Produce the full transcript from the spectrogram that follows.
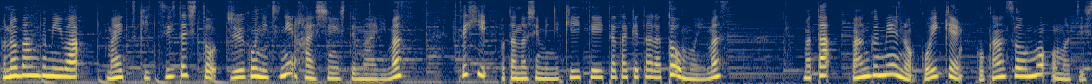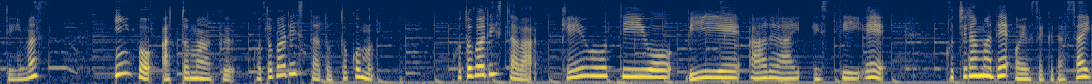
この番組は毎月1日と15日に配信してまいります。ぜひお楽しみに聞いていただけたらと思います。また番組へのご意見、ご感想もお待ちしています。info アットマーク言葉リスタ .com 言葉リスタは KOTOBARISTA こちらまでお寄せください。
